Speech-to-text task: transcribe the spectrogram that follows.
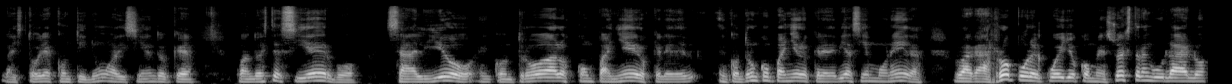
La historia continúa diciendo que cuando este siervo salió, encontró a los compañeros que le encontró un compañero que le debía 100 monedas, lo agarró por el cuello, comenzó a estrangularlo,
